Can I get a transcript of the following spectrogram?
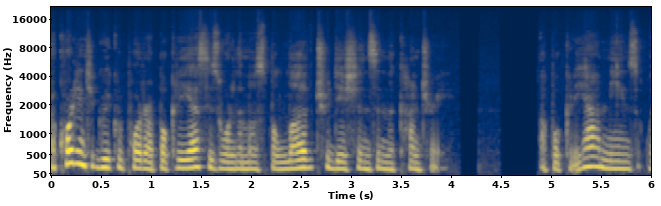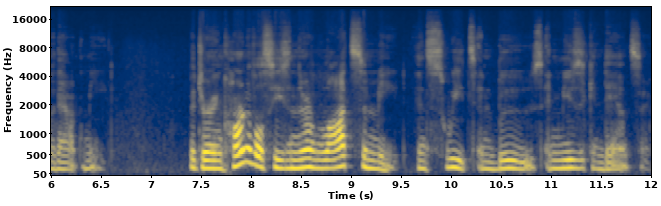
According to Greek reporter, apokrias is one of the most beloved traditions in the country. Apokria means without meat. But during carnival season, there are lots of meat and sweets and booze and music and dancing.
